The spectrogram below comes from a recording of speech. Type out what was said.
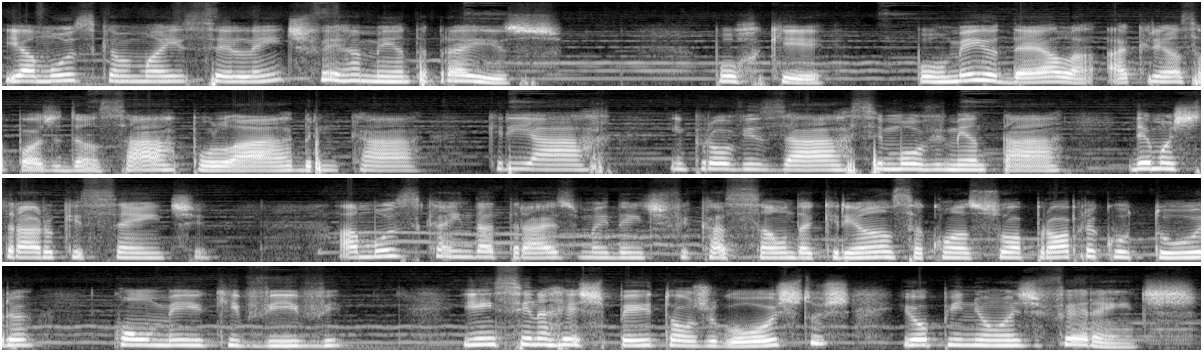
e a música é uma excelente ferramenta para isso. Porque, por meio dela, a criança pode dançar, pular, brincar, criar, improvisar, se movimentar, demonstrar o que sente. A música ainda traz uma identificação da criança com a sua própria cultura, com o meio que vive, e ensina respeito aos gostos e opiniões diferentes.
